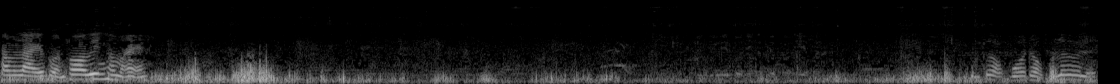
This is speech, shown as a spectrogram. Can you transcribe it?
ทำไรฝนพ่อวิ่งทำไม ด อกบัวดอกเบลอเลย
